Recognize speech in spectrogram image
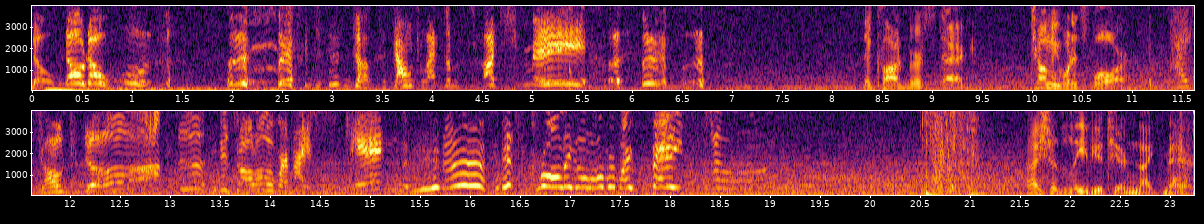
No, no, no! don't, don't let them touch me! The Cloudburst Stagg. Tell me what it's for. I don't know. It's all over my skin. It's crawling all over my face. I should leave you to your nightmares.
